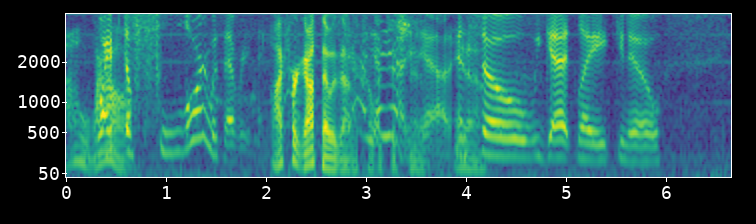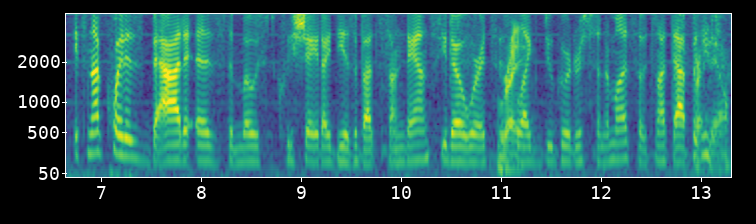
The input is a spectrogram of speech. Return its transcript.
Oh, wow. wiped the floor with everything. I forgot that was out of Yeah, yeah, competition. Yeah, yeah. And so we get like, you know, it's not quite as bad as the most cliched ideas about Sundance, you know, where it's just Right. like do-gooder cinema. So it's not that, but you Right. know,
